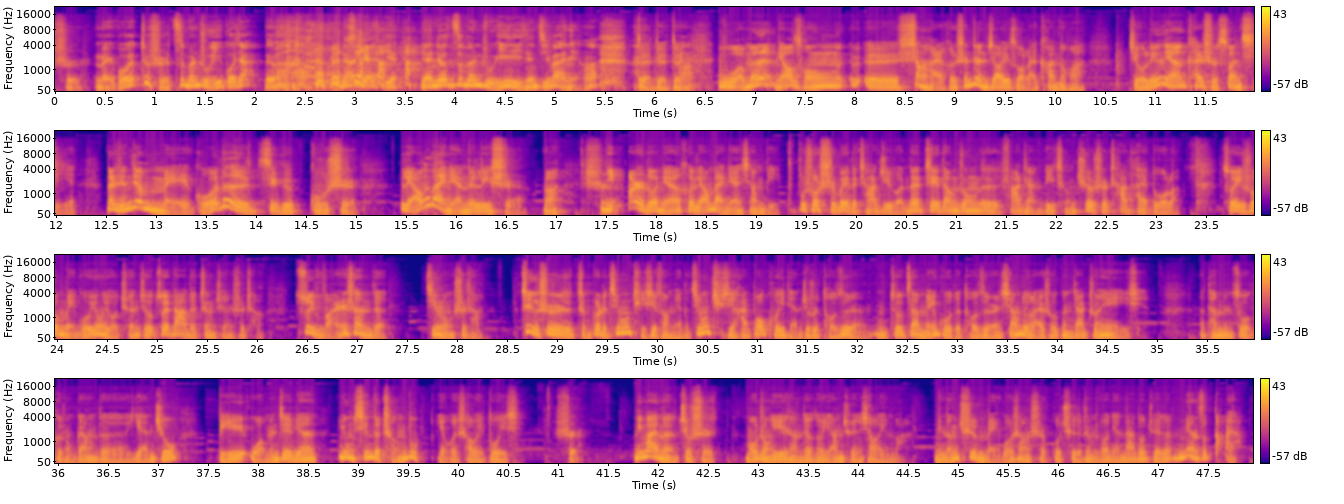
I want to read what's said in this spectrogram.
是美国就是资本主义国家，对吧？人家研 研研究资本主义已经几百年了。对对对，我们你要从呃上海和深圳交易所来看的话，九零年开始算起，那人家美国的这个股市。两百年的历史是吧？是你二十多年和两百年相比，不说十倍的差距吧，那这当中的发展历程确实差太多了。所以说，美国拥有全球最大的证券市场、最完善的金融市场，这个是整个的金融体系方面的。金融体系还包括一点，就是投资人，你就在美股的投资人相对来说更加专业一些。那他们做各种各样的研究，比我们这边用心的程度也会稍微多一些。是，另外呢，就是某种意义上叫做羊群效应吧。你能去美国上市，过去的这么多年，大家都觉得面子大呀，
